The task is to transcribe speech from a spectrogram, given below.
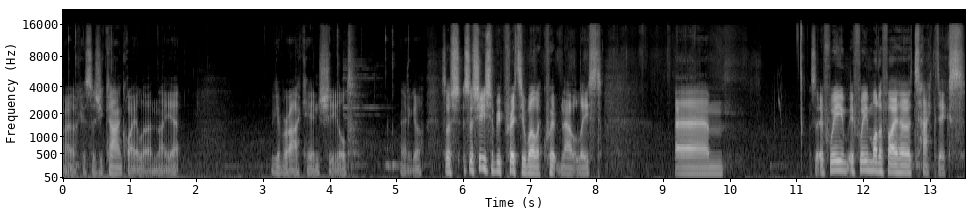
Right, okay, so she can't quite learn that yet. We give her Arcane Shield. There you go. So, so she should be pretty well equipped now, at least. Um. So if we if we modify her tactics,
